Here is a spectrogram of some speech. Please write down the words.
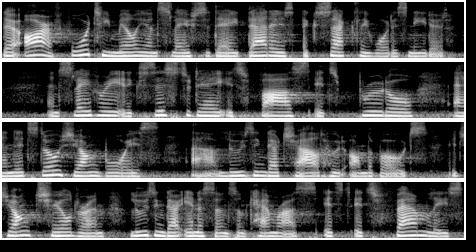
there are 40 million slaves today. That is exactly what is needed. And slavery, it exists today. It's fast, it's brutal, and it's those young boys uh, losing their childhood on the boats. It's young children losing their innocence on cameras. It's, it's families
